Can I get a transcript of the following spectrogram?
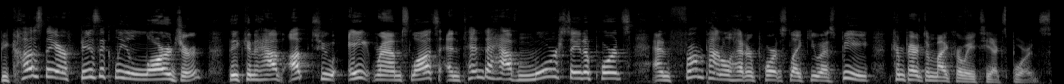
Because they are physically larger, they can have up to 8 RAM slots and tend to have more SATA ports and front panel header ports like USB compared to micro ATX boards.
